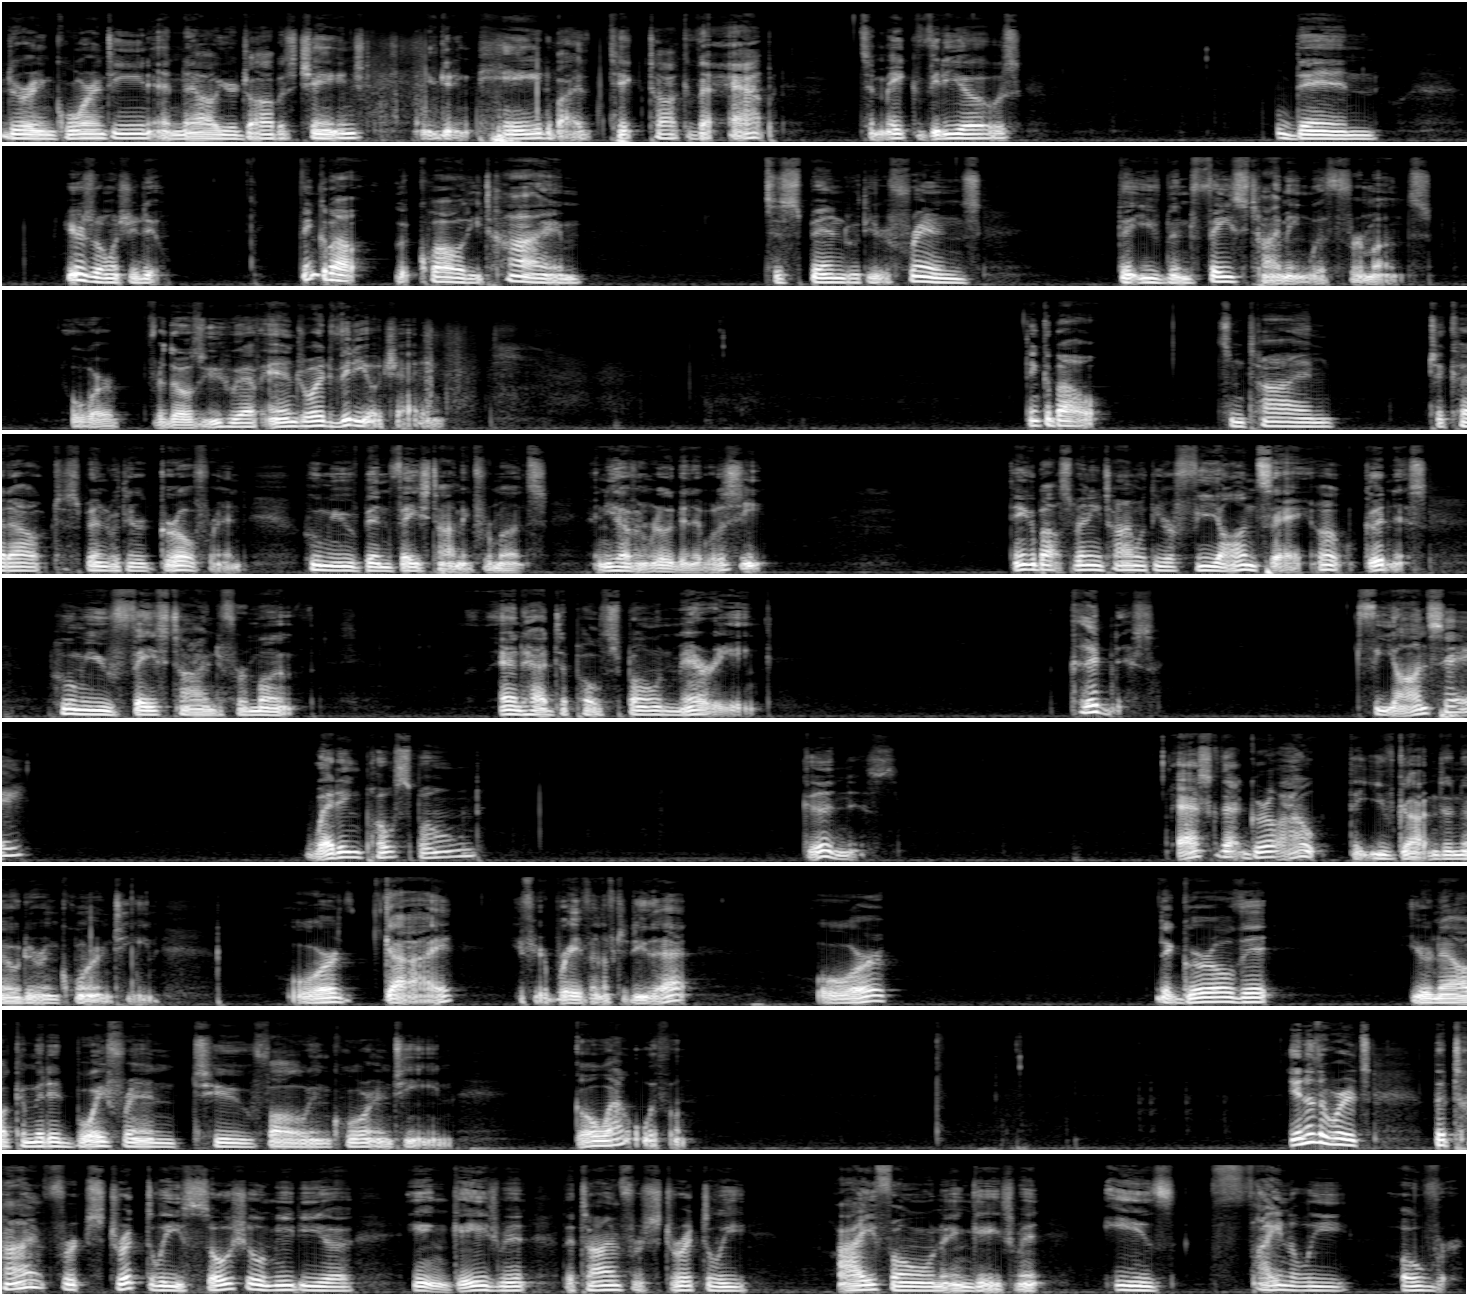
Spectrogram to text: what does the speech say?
during quarantine and now your job has changed and you're getting paid by TikTok, the app, to make videos, then here's what I want you to do think about the quality time to spend with your friends that you've been FaceTiming with for months. Or for those of you who have Android, video chatting. Think about some time to cut out to spend with your girlfriend, whom you've been FaceTiming for months and you haven't really been able to see. Think about spending time with your fiance. Oh, goodness. Whom you FaceTimed for months and had to postpone marrying. Goodness. Fiance? Wedding postponed? Goodness. Ask that girl out that you've gotten to know during quarantine. Or guy, if you're brave enough to do that. Or the girl that you're now a committed boyfriend to following quarantine. Go out with them. In other words, the time for strictly social media engagement, the time for strictly iPhone engagement is finally over.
